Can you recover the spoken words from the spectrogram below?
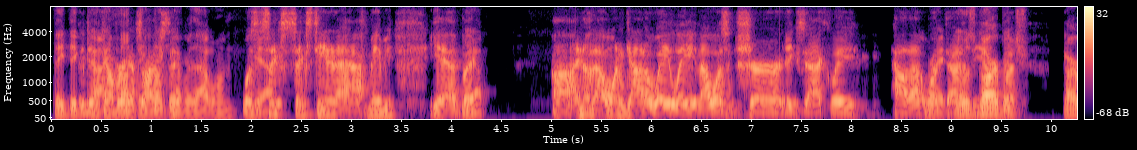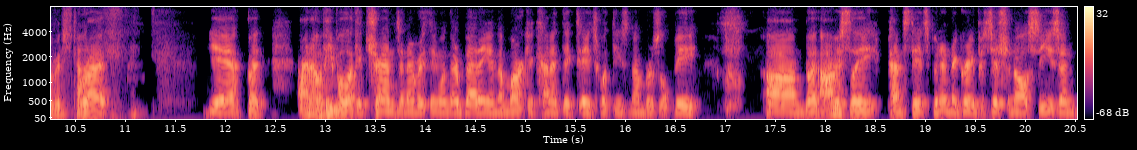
they did, they did cover against Ohio State. Cover that one. Was yeah. it six, 16 and a half maybe? Yeah, but yeah. Uh, I know that one got away late, and I wasn't sure exactly how that worked right. out. It was garbage. End, garbage time. Right. Yeah, but I know people look at trends and everything when they're betting, and the market kind of dictates what these numbers will be. Um, but obviously, Penn State's been in a great position all season,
